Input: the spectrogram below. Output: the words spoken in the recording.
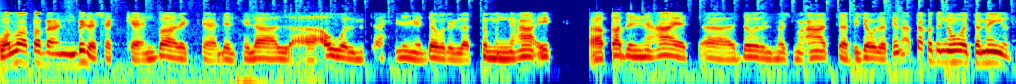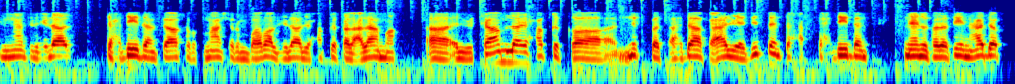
والله طبعا بلا شك نبارك للهلال آه، أول متأهلين لدوري الثمن النهائي آه، قبل نهاية دور المجموعات بجولتين. أعتقد إنه هو تميز لنادي الهلال تحديدا في آخر 12 مباراة. الهلال يحقق العلامة الكاملة يحقق نسبة أهداف عالية جدا تحديدا 32 هدف.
